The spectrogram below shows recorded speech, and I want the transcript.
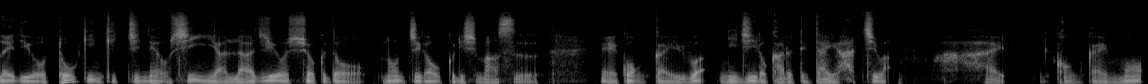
レディオトーキンキッチンネオ深夜ラジオ食堂のんちがお送りします、えー今回は虹色カルテ第8話。はい。今回も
